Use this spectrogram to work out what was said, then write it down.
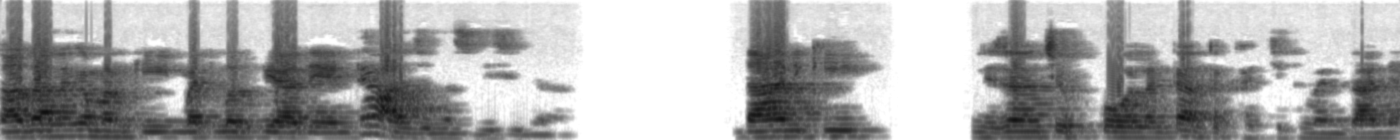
సాధారణంగా మనకి మతిమరుపు వ్యాధి అంటే ఆల్జిమస్ డిసీజ్ దానికి నిజాన్ని చెప్పుకోవాలంటే అంత ఖచ్చితమైన దాన్ని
